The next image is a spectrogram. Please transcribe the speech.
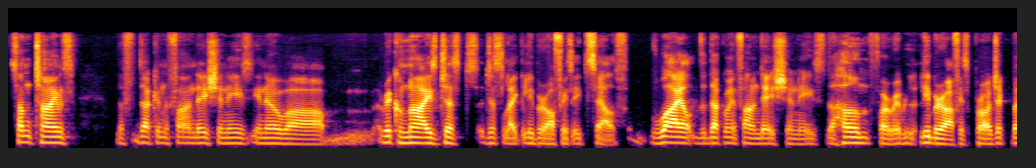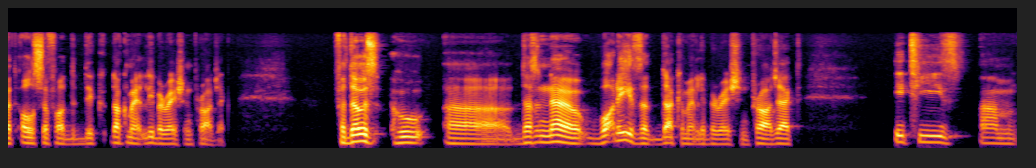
sometimes the document foundation is you know uh, recognized just just like libreoffice itself. While the document foundation is the home for libreoffice project but also for the document liberation project. For those who uh, doesn't know what is the document liberation project? It is um,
